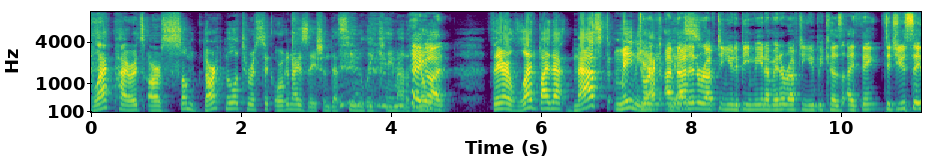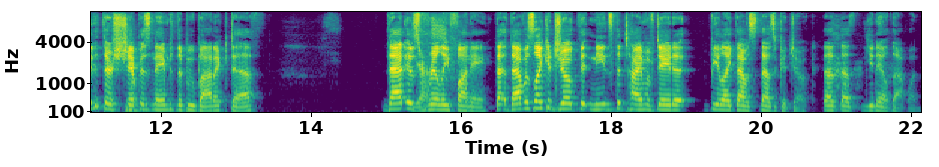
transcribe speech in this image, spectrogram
Black Pirates are some dark militaristic organization that seemingly came out of Hang nowhere. on. They are led by that masked maniac. Jordan, I'm not interrupting you to be mean. I'm interrupting you because I think. Did you say that their ship is named the Bubonic Death? That is Yes. really funny. That that was like a joke that needs the time of day to be like. That was that was a good joke. That, that you nailed that one.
